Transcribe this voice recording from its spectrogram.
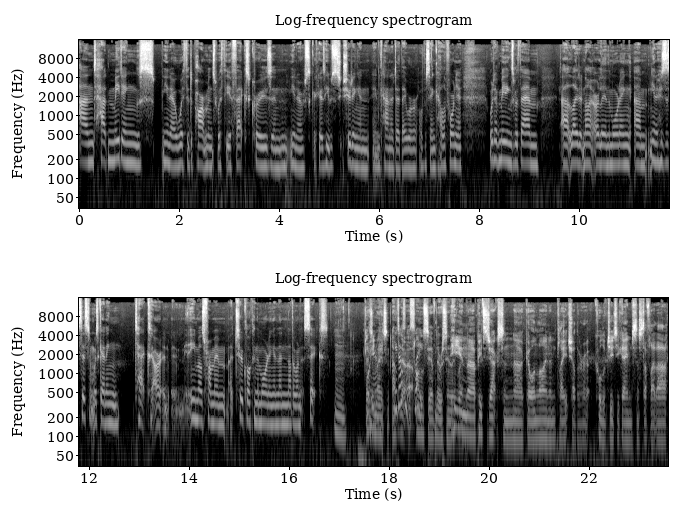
and had meetings, you know, with the departments, with the effects crews, and you know, because he was shooting in, in Canada, they were obviously in California. Would have meetings with them uh, late at night, early in the morning. Um, you know, his assistant was getting text or uh, emails from him at two o'clock in the morning, and then another one at six. Mm. It's Yeah. amazing. He I've doesn't never, sleep. Honestly, I've never seen He and uh, Peter Jackson uh, go online and play each other at Call of Duty games and stuff like that.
